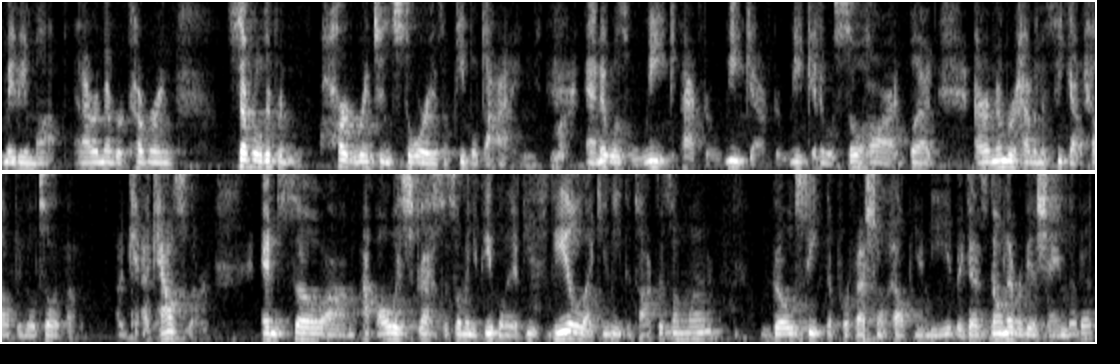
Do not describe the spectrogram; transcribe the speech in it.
maybe a month, and I remember covering several different heart wrenching stories of people dying. Right. And it was week after week after week, and it was so hard. But I remember having to seek out help and go to a, a, a counselor. And so um, I always stress to so many people that if you feel like you need to talk to someone, go seek the professional help you need because don't ever be ashamed of it.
